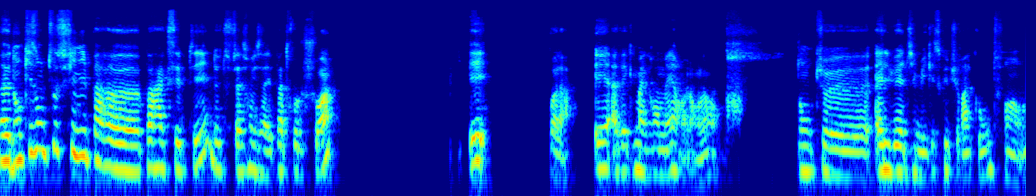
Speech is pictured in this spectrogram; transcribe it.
Euh, donc ils ont tous fini par euh, par accepter. De toute façon ils n'avaient pas trop le choix et voilà. Et avec ma grand-mère alors là Donc, euh, elle lui a dit, mais qu'est-ce que tu racontes? Enfin,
